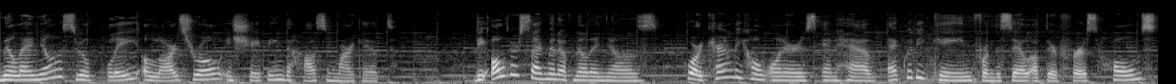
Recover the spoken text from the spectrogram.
Millennials will play a large role in shaping the housing market. The older segment of millennials who are currently homeowners and have equity gain from the sale of their first homes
